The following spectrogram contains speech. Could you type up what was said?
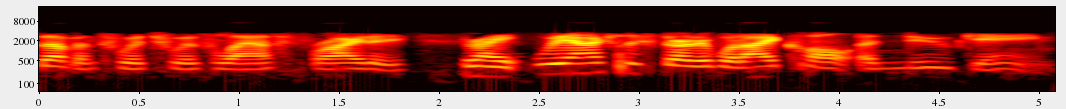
7th, which was last Friday, Right. we actually started what I call a new game.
